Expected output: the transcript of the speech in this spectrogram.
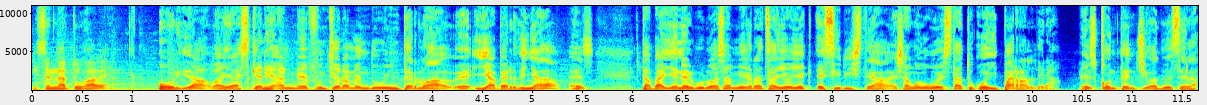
izendatu gabe. hori da, bai, azkenean e, funtzionamendu internoa e, ia berdina da, ez? Eta baien helburua zen migratzaile horiek ez iristea, esango dugu, estatuko iparraldera, ez? Kontentzio bat bezala.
